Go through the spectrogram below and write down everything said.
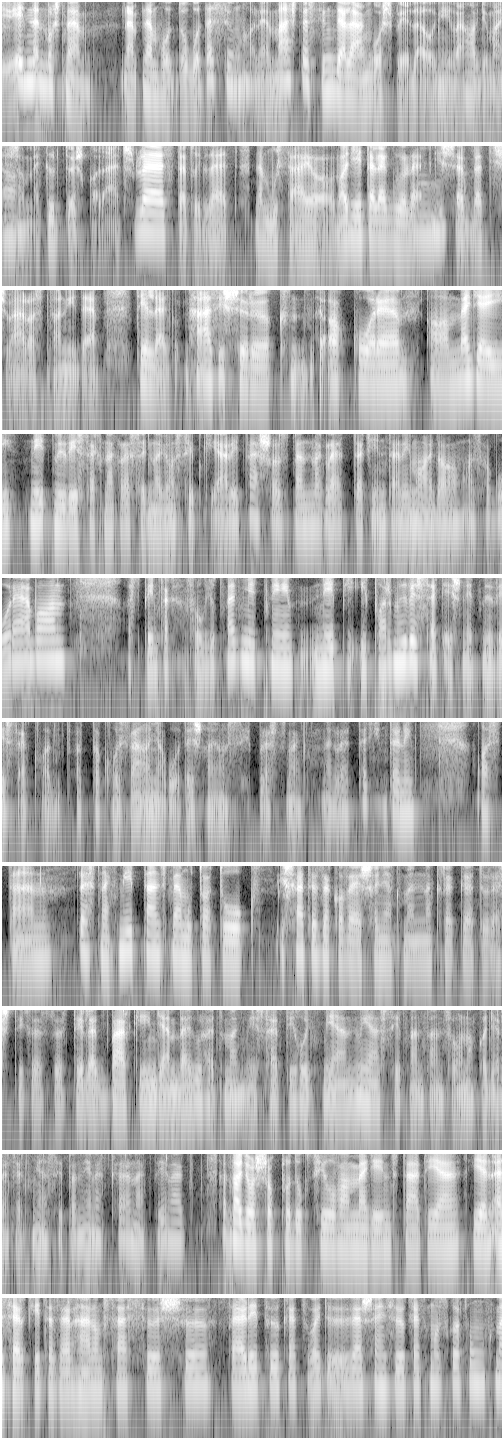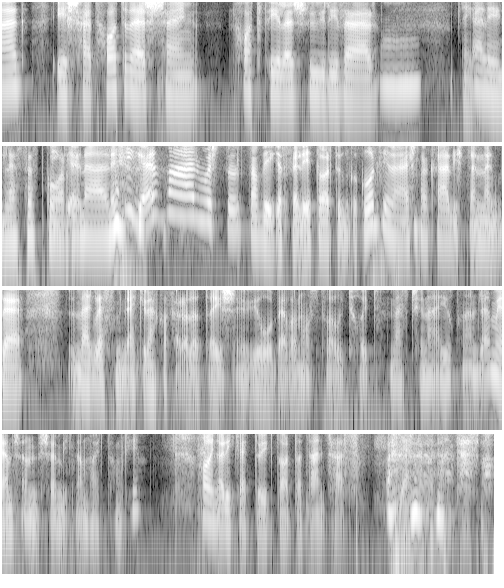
Én nem, most nem nem, nem hotdogot teszünk, hanem más teszünk, de lángos például nyilván hagyományosan, ja. meg kürtös kalács lesz, tehát hogy lehet, nem muszáj a nagy ételekből, lehet mm. kisebbet is választani, de tényleg házi sörök, akkor a megyei népművészeknek lesz egy nagyon szép kiállítás, azt bent meg lehet tekinteni majd a, az Agórában. Azt pénteken fogjuk megnyitni. Népi iparművészek és népművészek ad, adtak hozzá anyagot, és nagyon szép lesz, meg, meg lehet tekinteni. Aztán lesznek néptánc bemutatók, és hát ezek a versenyek mennek reggeltől estig, ez, ez tényleg bárki ingyen beülhet, megnézheti, hogy milyen, milyen szépen táncolnak a gyerekek, milyen szépen énekelnek tényleg. Hát nagyon sok produkció van megint, tehát ilyen, ilyen 1000-2300 fős fellépőket vagy versenyzőket mozgatunk meg, és hát hat verseny, hatféle zsűrivel, mm igen. Elég lesz ezt koordinálni. Igen. Igen, már most a vége felé tartunk a koordinálásnak, hál' Istennek, de meg lesz mindenkinek a feladata is jól be van osztva, úgyhogy megcsináljuk, nem? de mi nem, sem, semmit nem hagytam ki. Hajnali kettőig tart a táncház. Gyertek a táncházba.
